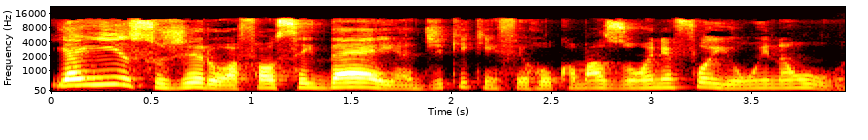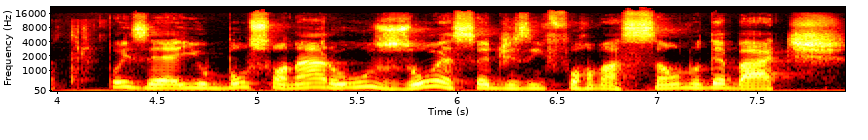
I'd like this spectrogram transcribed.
E aí isso gerou a falsa ideia de que quem ferrou com a Amazônia foi um e não o outro. Pois é, e o Bolsonaro usou essa desinformação no debate.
